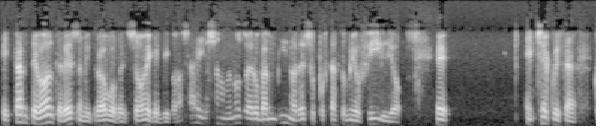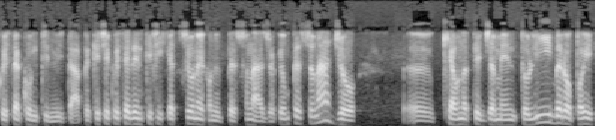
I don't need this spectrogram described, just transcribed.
E tante volte adesso mi trovo persone che dicono, sai, io sono venuto, ero bambino, adesso ho portato mio figlio. E, e c'è questa, questa, continuità, perché c'è questa identificazione con il personaggio, che è un personaggio eh, che ha un atteggiamento libero, poi,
